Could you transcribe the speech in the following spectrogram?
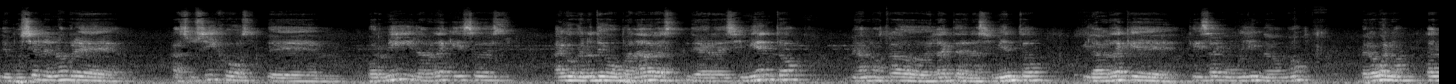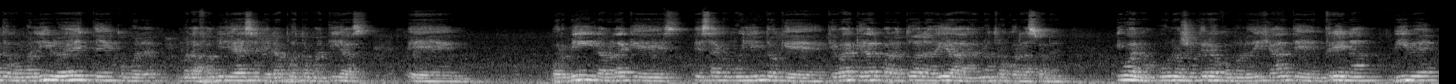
le pusieron el nombre a sus hijos eh, por mí la verdad que eso es algo que no tengo palabras de agradecimiento me han mostrado el acta de nacimiento y la verdad que, es algo muy lindo, ¿no? Pero bueno, tanto como el libro este, como, la familia esa que le ha puesto Matías eh, por mí, la verdad que es, algo muy lindo que, va a quedar para toda la vida en nuestros corazones. Y bueno, uno yo creo, como lo dije antes, entrena, vive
